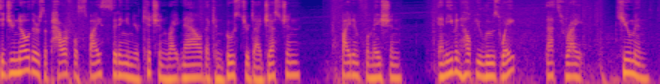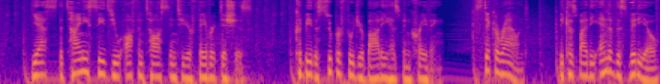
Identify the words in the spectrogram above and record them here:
Did you know there's a powerful spice sitting in your kitchen right now that can boost your digestion, fight inflammation, and even help you lose weight? That's right, cumin. Yes, the tiny seeds you often toss into your favorite dishes. Could be the superfood your body has been craving. Stick around, because by the end of this video,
